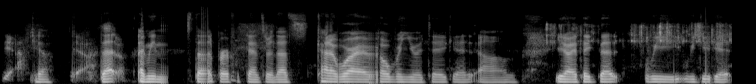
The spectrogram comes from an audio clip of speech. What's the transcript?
yeah. Yeah. Yeah. That so. I mean that's the perfect answer. That's kind of where I was hoping you would take it. Um, you know, I think that we we do get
